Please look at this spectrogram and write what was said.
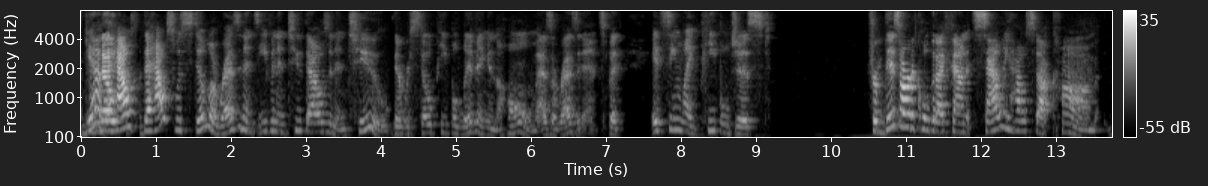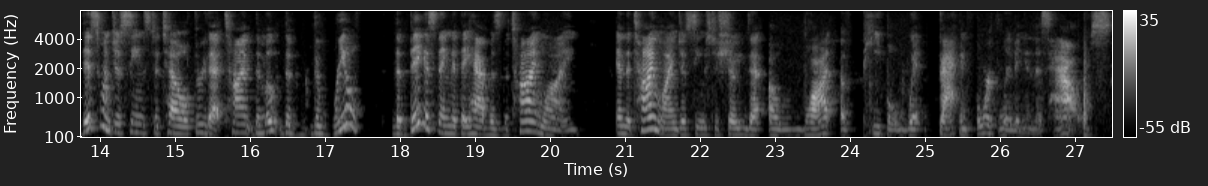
Yeah, Nope. the house the house was still a residence even in 2002. There were still people living in the home as a residence, but it seemed like people just from this article that I found at sallyhouse.com, this one just seems to tell through that time the mo- the the real the biggest thing that they have is the timeline and the timeline just seems to show you that a lot of people went back and forth living in this house.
